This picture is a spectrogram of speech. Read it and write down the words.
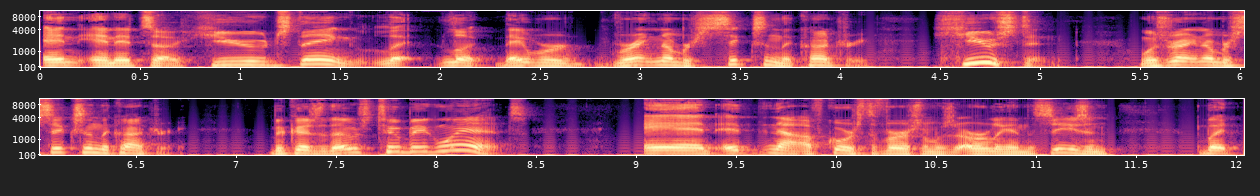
And and it's a huge thing. Look, they were ranked number 6 in the country. Houston was ranked number 6 in the country because of those two big wins. And it, now, of course, the first one was early in the season, but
